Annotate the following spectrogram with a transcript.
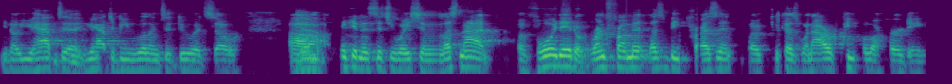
You know, you have to mm-hmm. you have to be willing to do it. So um, yeah. I think in this situation, let's not avoid it or run from it. Let's be present because when our people are hurting,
